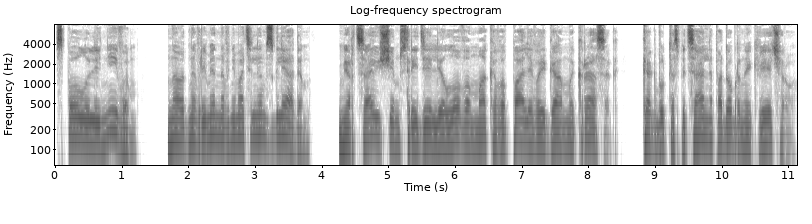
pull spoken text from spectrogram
с полуленивым, но одновременно внимательным взглядом, мерцающим среди лилово-маково-палевой гаммы красок, как будто специально подобранной к вечеру,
